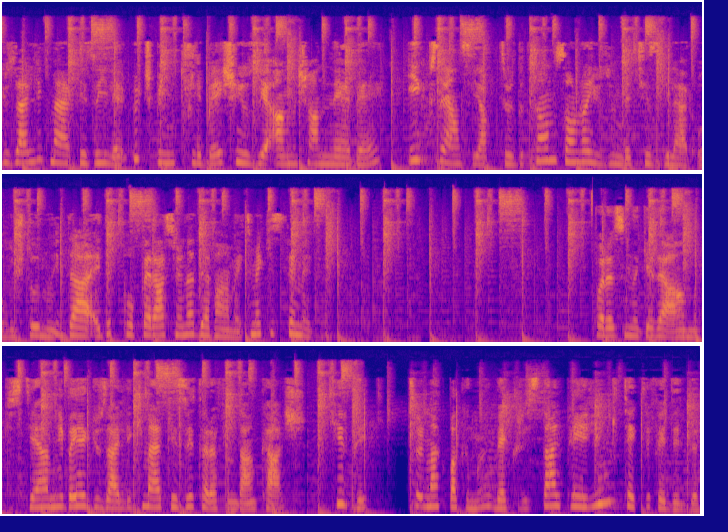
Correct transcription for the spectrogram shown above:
Güzellik merkeziyle 3500'ye anlaşan NB, ilk seansı yaptırdıktan sonra yüzünde çizgiler oluştuğunu iddia edip operasyona devam etmek istemedi. Parasını geri almak isteyen Nibe'ye güzellik merkezi tarafından kaş, kirpik, tırnak bakımı ve kristal peeling teklif edildi.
